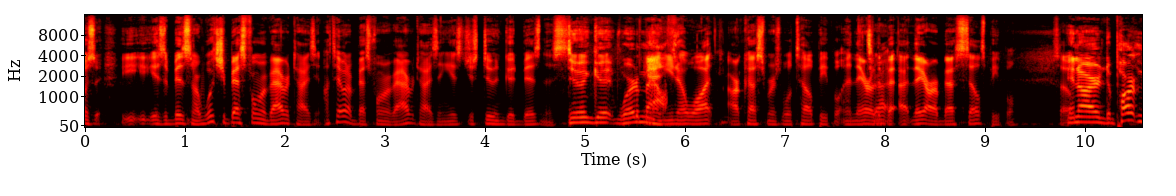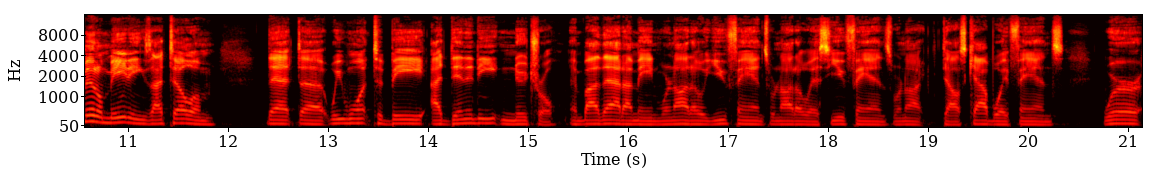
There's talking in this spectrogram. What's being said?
as, as a business owner, what's your best form of advertising? I'll tell you what our best form of advertising is just doing good business. Doing good word of mouth. and you know what? Our customers will tell people, and they are That's the right. uh, they are our best salespeople. So in our departmental meetings, I tell them that uh, we want to be identity neutral, and by that I mean we're not OU fans, we're not OSU fans, we're not Dallas Cowboy fans. We're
